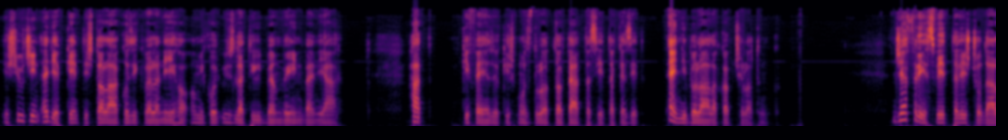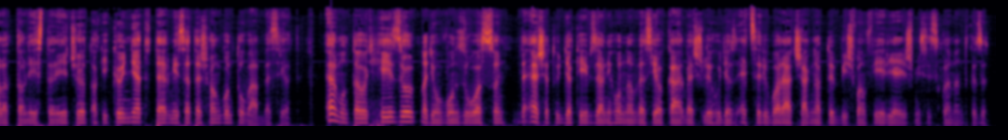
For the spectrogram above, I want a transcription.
és Eugene egyébként is találkozik vele néha, amikor üzleti ügyben Wayne-ben jár. Hát, kifejező kis mozdulattal tárta szét a kezét, ennyiből áll a kapcsolatunk. Jeff részvéttel és csodálattal nézte rachel aki könnyed, természetes hangon tovább beszélt. Elmondta, hogy Hazel nagyon vonzó asszony, de el se tudja képzelni, honnan veszi a kárbecslő, hogy az egyszerű barátságnál több is van férje és Mrs. Clement között.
